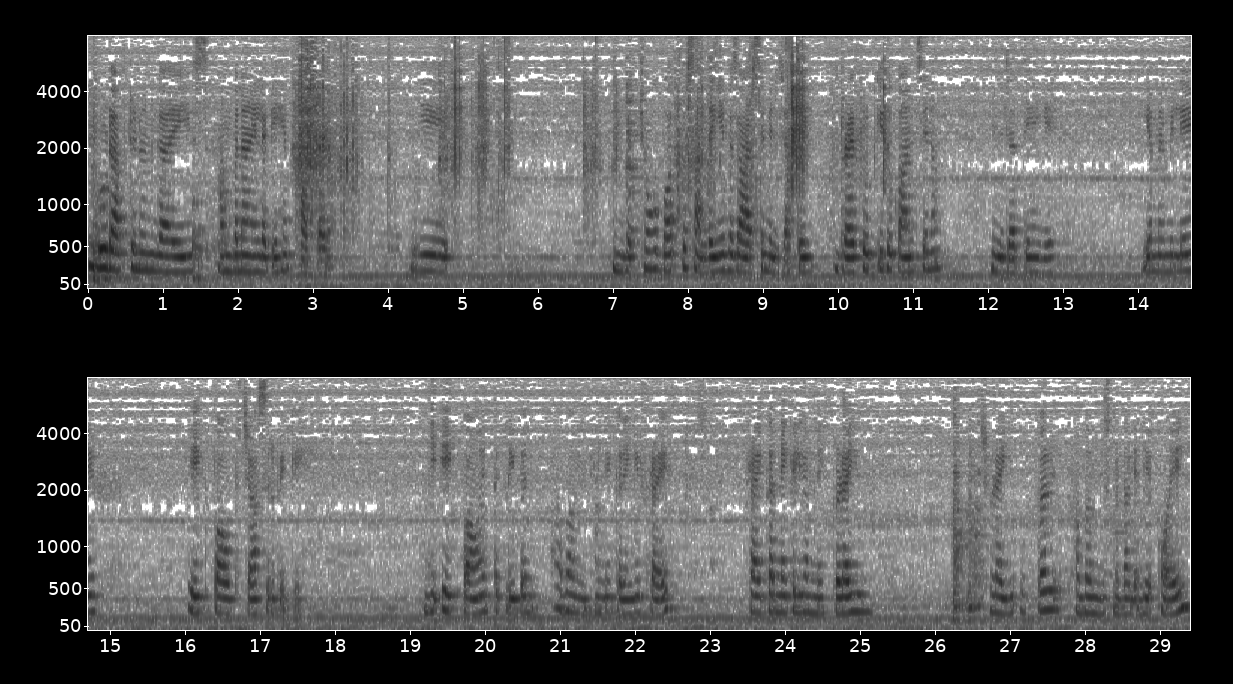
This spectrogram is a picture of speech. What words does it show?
Good afternoon guys हम बनाने लगे हैं पापड़। ये बच्चों को बहुत पसंद है। ये बाज़ार से मिल जाते हैं। ड्राई फ्रूट की दुकान से ना मिल जाते हैं ये। ये हमें मिले एक पाव पचास रुपए के। ये एक पाव है तकरीबन। अब हम इन्हें करेंगे फ्राई फ्राई करने के लिए हमने कढ़ाई चढ़ाई ऊपर। अब हम इसमें डालेंगे ऑयल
